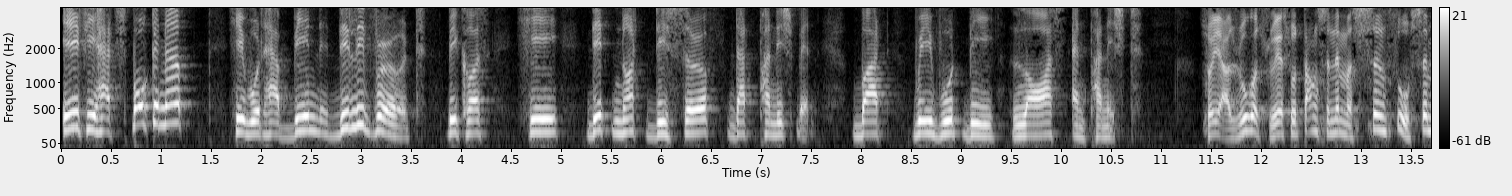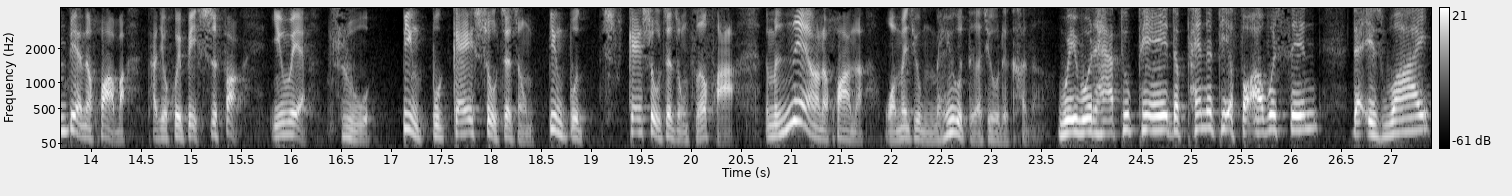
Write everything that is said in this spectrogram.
If he had spoken up, he would have been delivered because he did not deserve that punishment. But we would be lost and punished. 所以啊，如果主耶稣当时那么申诉申辩的话吧，他就会被释放，因为主并不该受这种，并不该受这种责罚。那么那样的话呢，我们就没有得救的可能。 We would have to pay the penalty for our sin. That is why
